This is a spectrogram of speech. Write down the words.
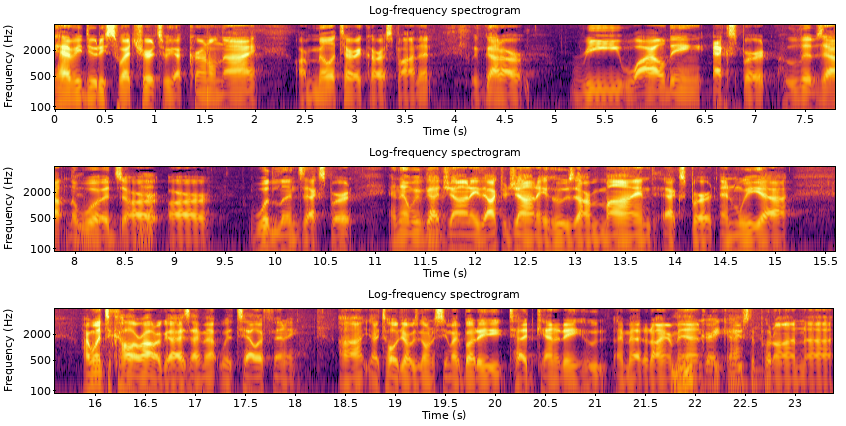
heavy duty sweatshirts. We got Colonel Nye, our military correspondent. We've got our rewilding expert who lives out in the woods, our, our woodlands expert. And then we've got Johnny, Dr. Johnny, who's our mind expert. And we, uh, I went to Colorado, guys. I met with Taylor Phinney. Uh, I told you I was going to see my buddy Ted Kennedy, who I met at Ironman. Great he, guy, he used to put on uh,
